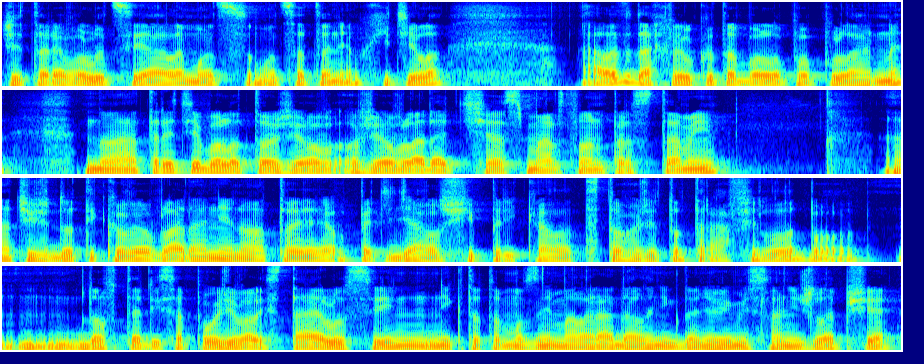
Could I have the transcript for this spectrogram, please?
že to revolúcia, ale moc, moc sa to neuchytilo. Ale teda chvíľku to bolo populárne. No a tretie bolo to, že, že ovládať smartfón prstami Čiže dotykové ovládanie, no a to je opäť ďalší príklad toho, že to trafil, lebo dovtedy sa používali stylusy, nikto to moc nemal rád, ale nikto nevymyslel nič lepšie.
